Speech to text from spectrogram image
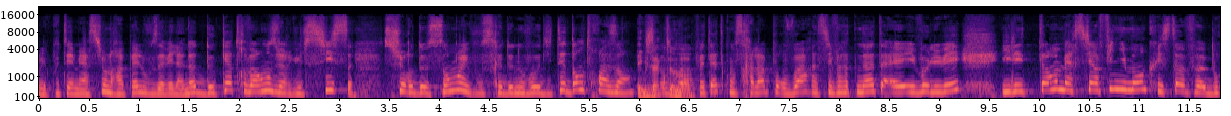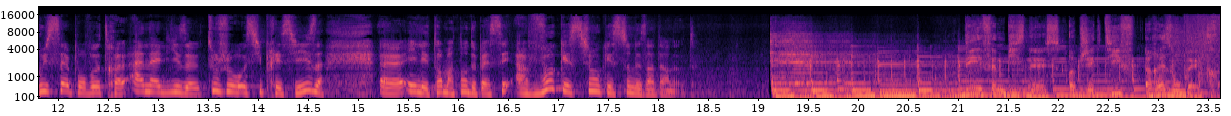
Écoutez, merci. On le rappelle, vous avez la note de 91,6 sur 200 et vous serez de nouveau audité dans trois ans. Exactement. Peut-être qu'on sera là pour voir si votre note a évolué. Il est temps. Merci infiniment, Christophe Brusset, pour votre analyse toujours aussi précise. Euh, il est temps maintenant de passer à vos questions, aux questions des internautes. BFM Business, objectif, raison d'être.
